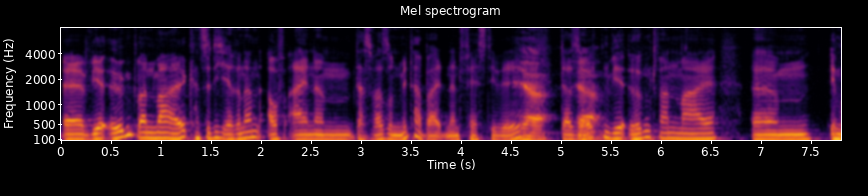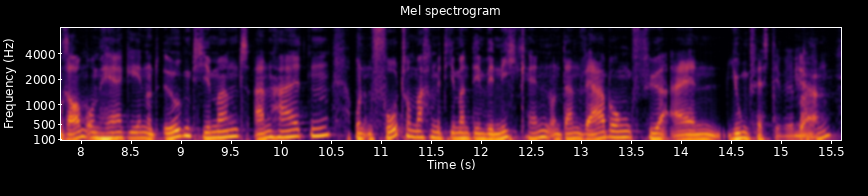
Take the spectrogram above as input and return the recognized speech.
äh, wir irgendwann mal, kannst du dich erinnern, auf einem, das war so ein Mitarbeitendenfestival, ja, da sollten ja. wir irgendwann mal ähm, im Raum umhergehen und irgendjemand anhalten und ein Foto machen mit jemandem, den wir nicht kennen und dann Werbung für ein Jugendfestival machen. Ja.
